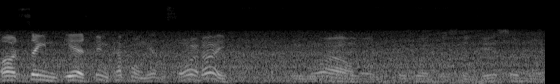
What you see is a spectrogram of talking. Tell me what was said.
Oh, I've seen, yeah, I've seen a couple on the other side, hey? Wow. Big one just in here somewhere.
